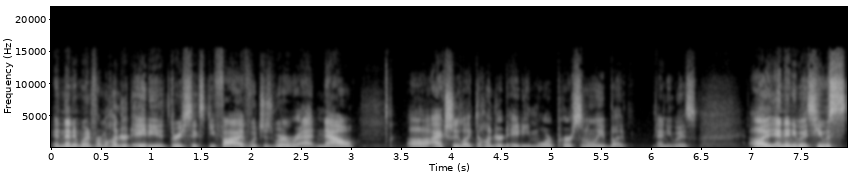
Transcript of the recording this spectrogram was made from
And then it went from 180 to 365, which is where we're at now. Uh, I actually liked 180 more personally, but anyways. Uh, and anyways, he was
